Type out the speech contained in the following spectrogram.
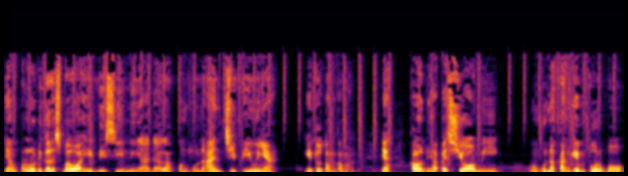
Yang perlu digarisbawahi di sini adalah penggunaan GPU-nya itu teman-teman ya kalau di HP Xiaomi menggunakan game turbo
